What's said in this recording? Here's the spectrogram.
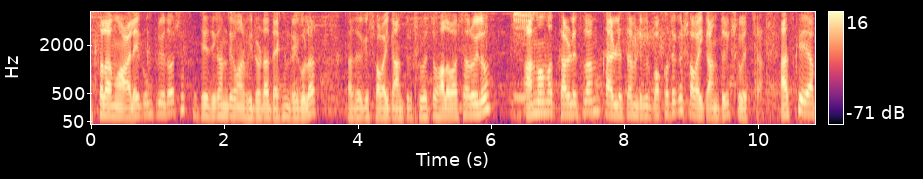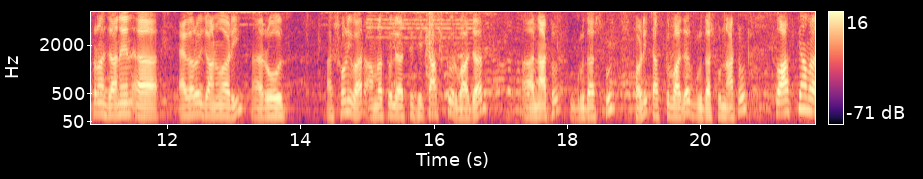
আসসালামু আলাইকুম, প্রিয় দর্শক। যে যেখান থেকে আমার ভিডিওটা দেখেন রেগুলার, তাদেরকে সবাইকে আন্তরিক শুভেচ্ছা ভালোবাসা রইল। আমি মোহাম্মদ খায়রুল ইসলাম খায়রুল ইসলাম টিভির পক্ষ থেকে সবাইকে আন্তরিক শুভেচ্ছা। আজকে আপনারা জানেন এগারোই জানুয়ারি রোজ শনিবার আমরা চলে আসছি সেই চাষকর বাজার নাটোর, গুরুদাসপুর সরি চাষকর বাজার, গুরুদাসপুর, নাটোর। তো আজকে আমরা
